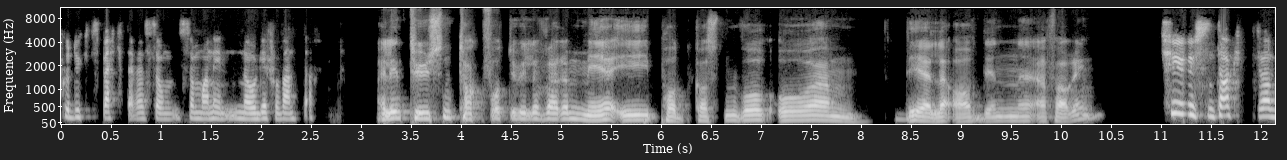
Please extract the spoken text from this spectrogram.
produktspekteret som, som, man i Norge forventer. Eileen, tusen takk for at du ville være med i podkasten vår og um, dele av din uh, erfaring. Tusen takk. Det var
